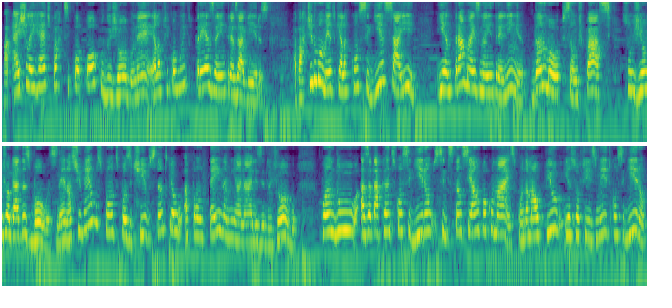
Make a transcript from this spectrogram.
A Ashley Hatch participou pouco do jogo, né? Ela ficou muito presa entre as zagueiras. A partir do momento que ela conseguia sair e entrar mais na entrelinha, dando uma opção de passe, surgiam jogadas boas, né? Nós tivemos pontos positivos, tanto que eu apontei na minha análise do jogo quando as atacantes conseguiram se distanciar um pouco mais, quando a Malpil e a Sophie Smith conseguiram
